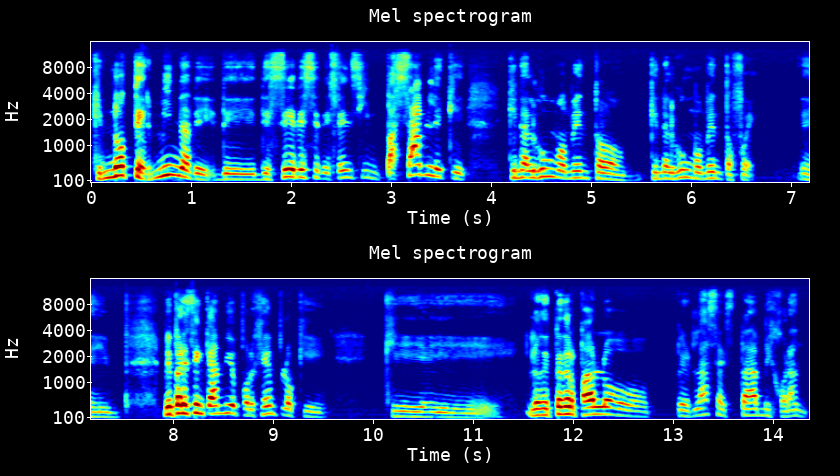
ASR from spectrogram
que no termina de, ser ese defensa impasable que, que, en algún momento, que en algún momento fue. Eh, me parece, en cambio, por ejemplo, que, que lo de Pedro Pablo Perlaza está mejorando.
